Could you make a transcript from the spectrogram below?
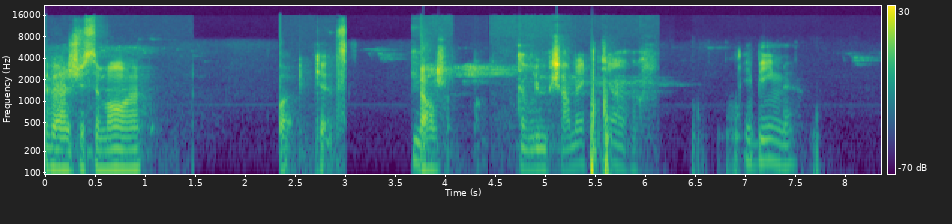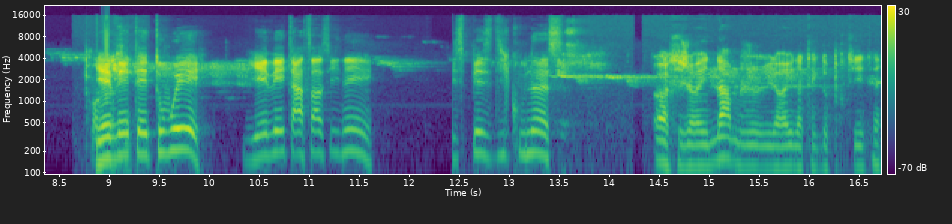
Eh ben justement, hein. 3, 4, charge. T'as voulu me charmer Tiens. Et bim. Il avait été tué Il avait été assassiné Espèce d'icounas Oh, si j'avais une arme, je- il aurait eu une attaque d'opportunité.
